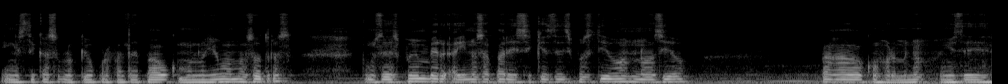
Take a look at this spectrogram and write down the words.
En este caso bloqueo por falta de pago, como lo llamamos nosotros. Como ustedes pueden ver, ahí nos aparece que este dispositivo no ha sido pagado conforme, ¿no? En este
